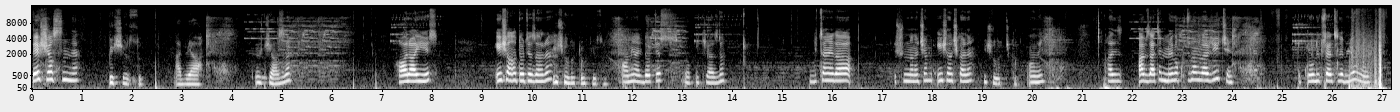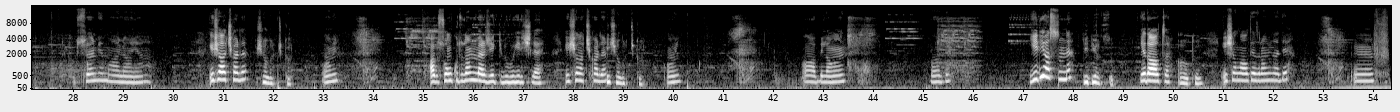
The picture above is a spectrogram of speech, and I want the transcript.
5 yazsın ne? 5 yazsın. Abi ya. 3 yazdı. Hala iyiyiz. İnşallah 4 yazar. İnşallah 4 yazar. Amin hadi 4 yaz. Yok 2 yazdı. Bir tane daha şundan açacağım. İnşallah çıkar da. İnşallah çıkar. Amin. Hadi abi zaten mega kutudan vereceği için kurul yükseltilebiliyor mu? Yükselmiyor mu hala ya? İnşallah çıkar da. İnşallah çıkar. Amin. Abi son kutudan verecek gibi bu girişle. İnşallah çıkar da. İnşallah çıkar. Amin. Abi lan. Hadi. 7 yazsın ne? 7 yazsın. Ya da 6. 6. İnşallah 6 yazar amin hadi.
